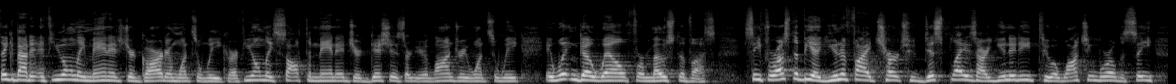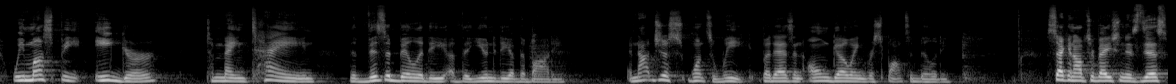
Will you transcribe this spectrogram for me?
Think about it if you only managed your garden once a week, or if you only sought to manage your dishes or your laundry once a week, it wouldn't go well for most of us. See, for us to be a unified church who displays our unity to a watching world to see, we must be eager to maintain the visibility of the unity of the body. And not just once a week, but as an ongoing responsibility. Second observation is this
